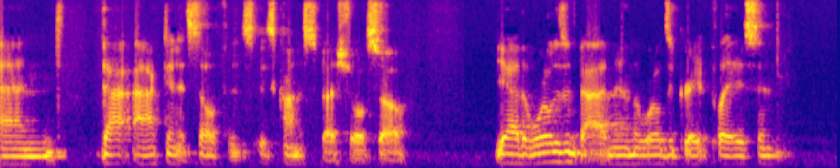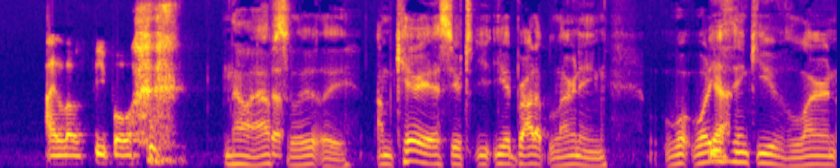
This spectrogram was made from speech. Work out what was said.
and that act in itself is is kind of special. So yeah, the world isn't bad, man. The world's a great place, and I love people. no, absolutely. So, I'm curious. you you had brought up learning. What, what do yeah. you think you've learned?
